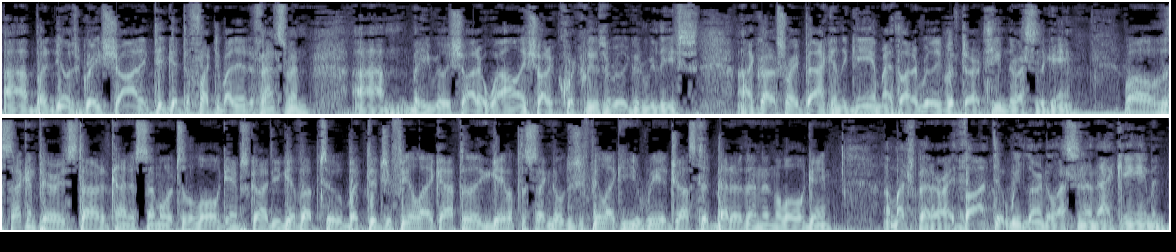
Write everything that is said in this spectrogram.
Uh, but you know, it was a great shot. It did get deflected by their defenseman, um, but he really shot it well, and he shot it quickly. It was a really good release. Uh, got us right back in the game, and I thought it really lifted our team the rest of the game. Well, the second period started kind of similar to the Lowell game, Scott. You give up two, but did you feel like after you gave up the goal, did you feel like you readjusted better than in the Lowell game? Uh, much better. I thought that we learned a lesson in that game, and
